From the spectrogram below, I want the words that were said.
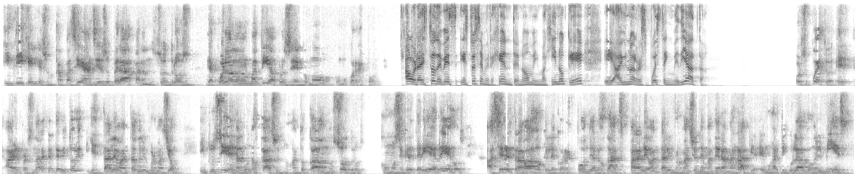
indiquen que sus capacidades han sido superadas para mm. nosotros, de acuerdo a la normativa, proceder como, como corresponde. Ahora, esto, debe, esto es emergente, ¿no? Me imagino que eh, hay una respuesta inmediata. Por supuesto, el, el personal está en territorio y está levantando la información. Inclusive en algunos casos nos ha tocado a nosotros, como Secretaría de Riesgos, hacer el trabajo que le corresponde a los GATS para levantar la información de manera más rápida. Hemos articulado con el MIES,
